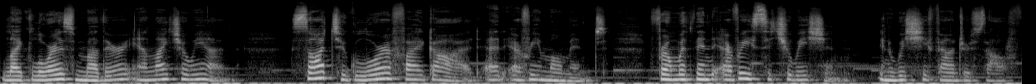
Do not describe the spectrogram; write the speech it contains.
like Laura's mother and like Joanne, sought to glorify God at every moment, from within every situation in which she found herself.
